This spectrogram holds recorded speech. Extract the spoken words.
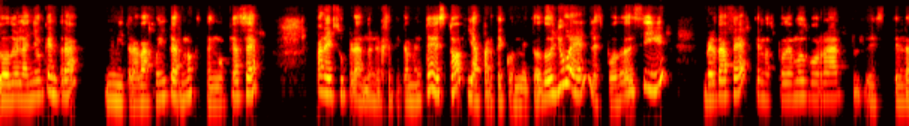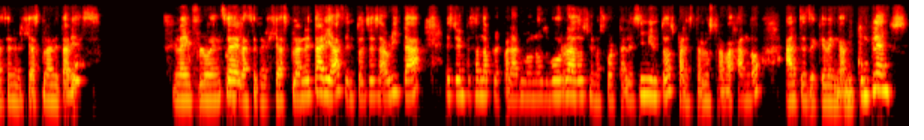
todo el año que entra, mi trabajo interno que tengo que hacer para ir superando energéticamente esto y aparte con método Yuel les puedo decir, ¿verdad Fer? Que nos podemos borrar este, las energías planetarias la influencia de las energías planetarias. Entonces ahorita estoy empezando a prepararme unos borrados y unos fortalecimientos para estarlos trabajando antes de que venga mi cumpleaños.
